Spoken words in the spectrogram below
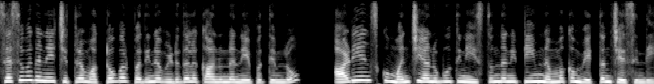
శశివదనే చిత్రం అక్టోబర్ పదిన విడుదల కానున్న నేపథ్యంలో ఆడియన్స్కు మంచి అనుభూతిని ఇస్తుందని టీం నమ్మకం వ్యక్తం చేసింది.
